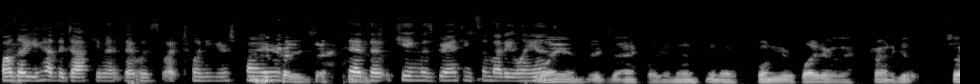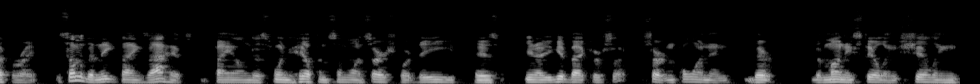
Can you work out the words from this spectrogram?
Although you had the document that was what twenty years prior, exactly. that the king was granting somebody land. Land exactly, and then you know twenty years later they're trying to get separate. Some of the neat things I have found is when you're helping someone search for a deed is you know you get back to a certain point and they're the money's still in shilling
